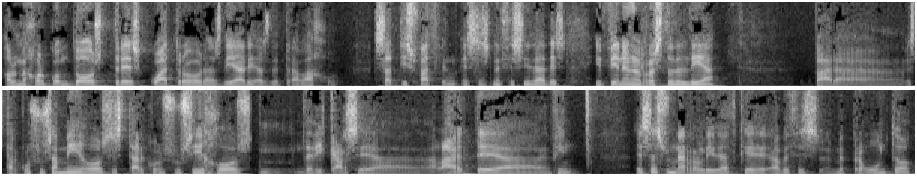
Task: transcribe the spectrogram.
a lo mejor con dos, tres, cuatro horas diarias de trabajo, satisfacen esas necesidades y tienen el resto del día para estar con sus amigos, estar con sus hijos, mm, dedicarse a- al arte, a, en fin. Esa es una realidad que a veces me pregunto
